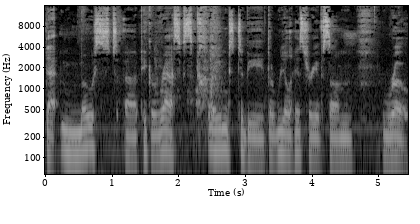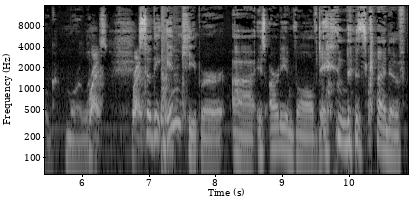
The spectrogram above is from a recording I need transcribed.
that most uh, picaresques claimed to be the real history of some rogue, more or less. Right, right. So the innkeeper uh, is already involved in this kind of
